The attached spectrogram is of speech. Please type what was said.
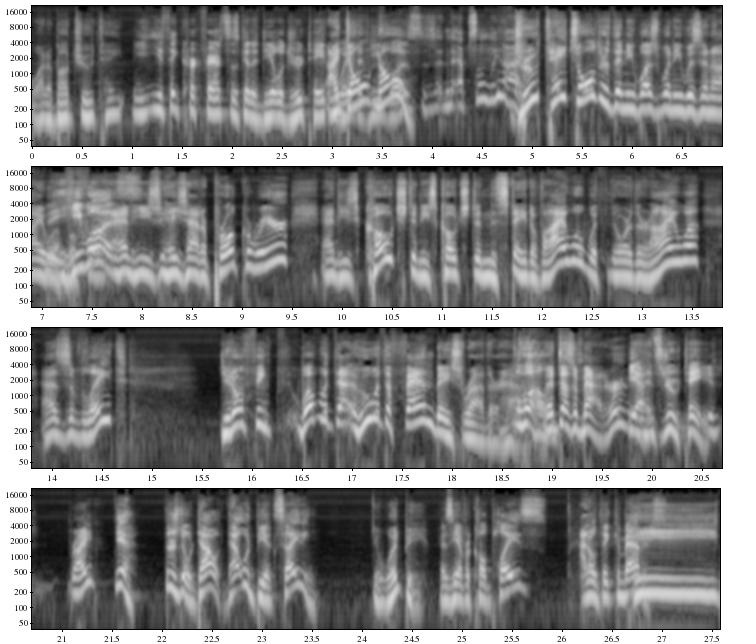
What about Drew Tate? You, think Kirk Ferentz is going to deal with Drew Tate? The I way don't that he know. Was? Absolutely not. Drew Tate's older than he was when he was in Iowa. He before, was. and he's he's had a pro career, and he's coached, and he's coached in the state of Iowa with Northern Iowa as of late. You don't think what would that? Who would the fan base rather have? Well, it doesn't matter. Yeah, it's Drew Tate. Right? yeah, there's no doubt that would be exciting. It would be. Has he ever called plays? I don't think it matters. He,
